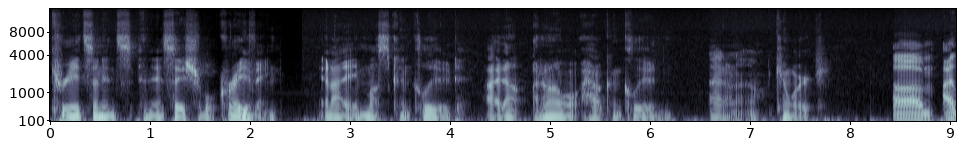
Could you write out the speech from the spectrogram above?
creates an ins- an insatiable craving, and I must conclude. I don't I don't know how conclude I don't know. can work. Um, I,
